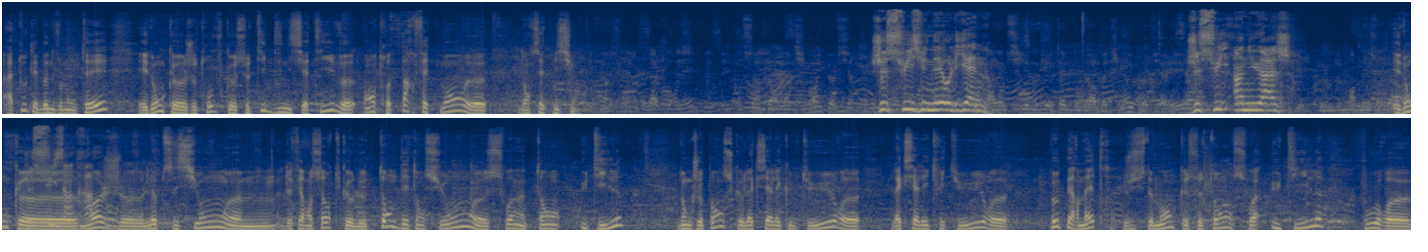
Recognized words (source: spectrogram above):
à toutes les bonnes volontés et donc je trouve que ce type d'initiative entre parfaitement dans cette mission. Je suis une éolienne. Je suis un nuage. Et donc, euh, moi, j'ai l'obsession euh, de faire en sorte que le temps de détention euh, soit un temps utile. Donc, je pense que l'accès à la culture, l'accès à l'écriture, peut permettre justement que ce temps soit utile pour euh,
